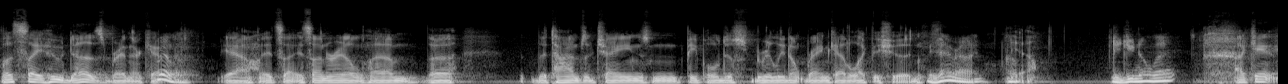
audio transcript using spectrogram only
Let's say who does brand their cattle. Really? Yeah, it's uh, it's unreal. Um, the the times have changed, and people just really don't brand cattle like they should. Is that right? Yeah, Did you know that? I can't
